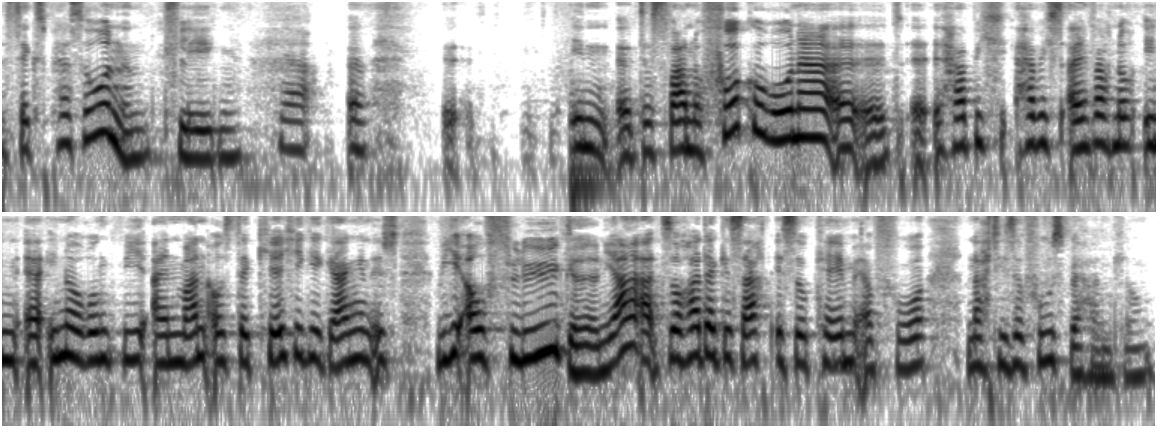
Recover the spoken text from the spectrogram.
sechs Personen pflegen. Ja. Äh, äh in, äh, das war noch vor Corona, äh, äh habe ich habe ich es einfach noch in Erinnerung, wie ein Mann aus der Kirche gegangen ist, wie auf Flügeln. Ja, so hat er gesagt, es so käme er vor nach dieser Fußbehandlung.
